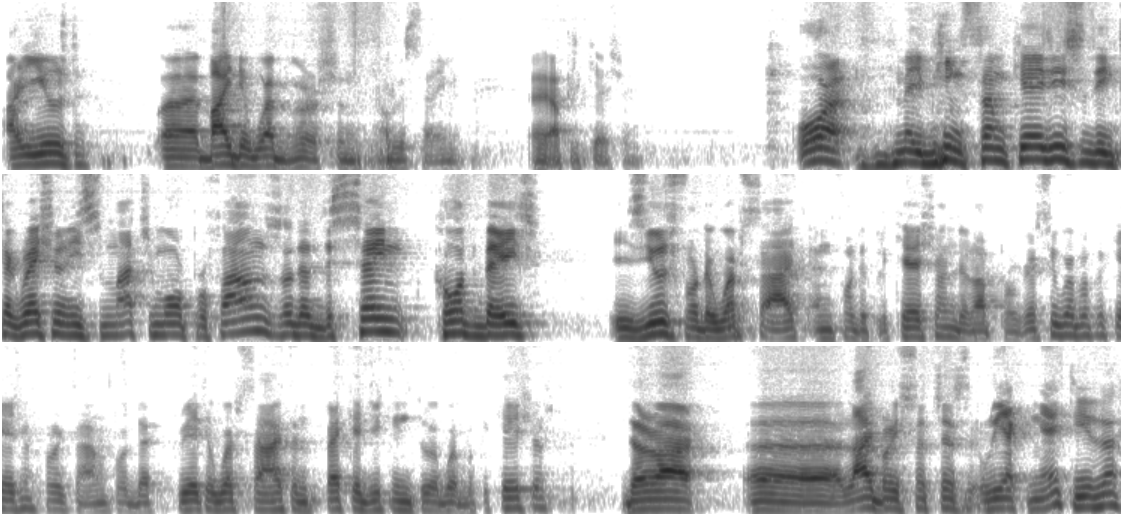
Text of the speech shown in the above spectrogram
are used uh, by the web version of the same uh, application. Or maybe in some cases, the integration is much more profound, so that the same code base is used for the website and for the application. There are progressive web applications, for example, that create a website and package it into a web application. There are uh, libraries such as React Native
